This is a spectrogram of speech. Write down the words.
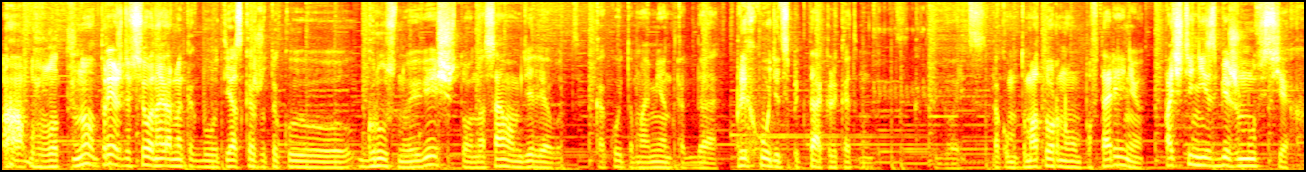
А, вот. Ну, прежде всего, наверное, как бы вот я скажу такую грустную вещь, что на самом деле вот какой-то момент, когда приходит спектакль к этому говорится, какому-то моторному повторению, почти неизбежен у всех.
